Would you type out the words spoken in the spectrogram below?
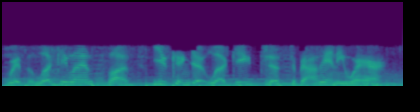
With the Lucky Land Slots, you can get lucky just about anywhere.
